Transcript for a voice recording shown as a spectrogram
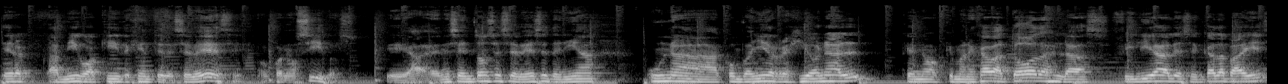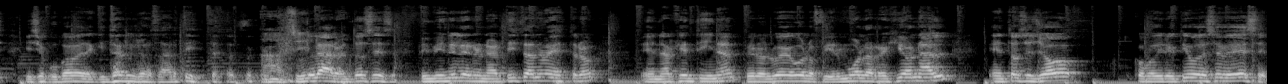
era amigo aquí de gente de CBS o conocidos. Ah, en ese entonces CBS tenía una compañía regional que, no, que manejaba todas las filiales en cada país y se ocupaba de quitarle los artistas. Ah, ¿sí? Claro, entonces Pimpinel era un artista nuestro en Argentina, pero luego lo firmó la regional. Entonces yo, como directivo de CBS,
